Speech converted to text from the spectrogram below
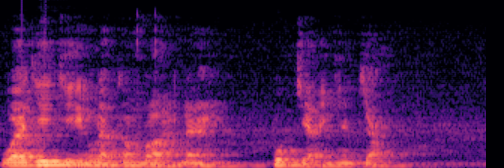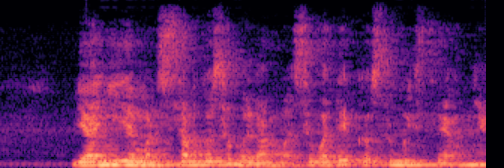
và di chuyển là con bò đang buộc chạy nhanh chóng. Giờ như giờ mình xong câu số 15 mình sẽ qua tiếp câu số 16 nhé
